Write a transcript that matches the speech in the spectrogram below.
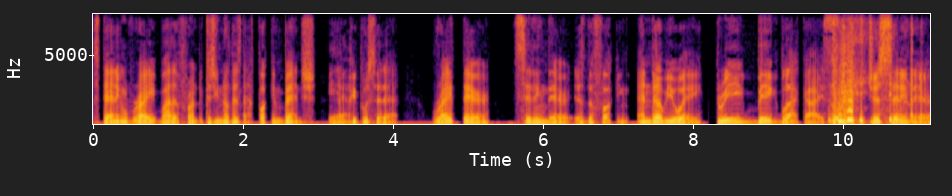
standing right by the front because you know there's that fucking bench Yeah. that people sit at. Right there, sitting there is the fucking NWA. Three big black guys just sitting there.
